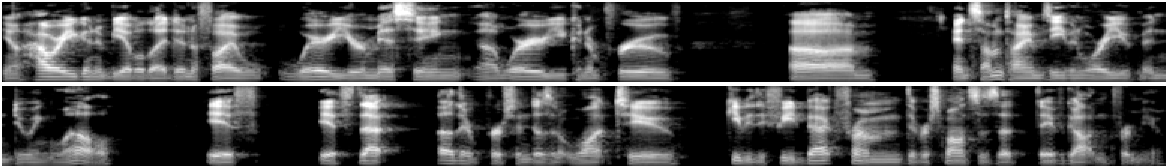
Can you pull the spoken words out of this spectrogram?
you know how are you going to be able to identify where you're missing uh, where you can improve um, and sometimes even where you've been doing well if if that other person doesn't want to give you the feedback from the responses that they've gotten from you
